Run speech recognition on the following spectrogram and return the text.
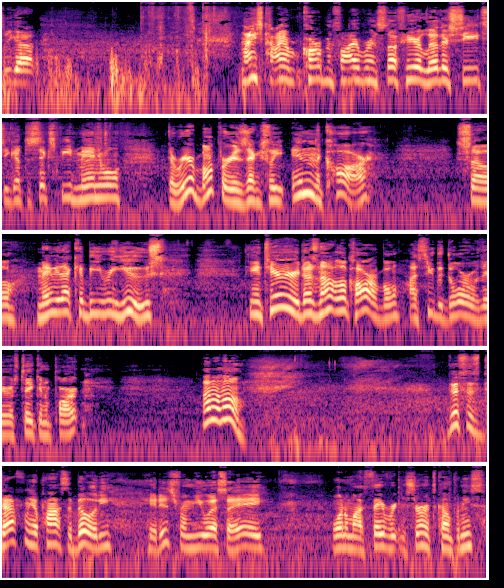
So you got nice carbon fiber and stuff here, leather seats, you got the six speed manual. The rear bumper is actually in the car. So maybe that could be reused. The interior does not look horrible. I see the door over there is taken apart. I don't know. This is definitely a possibility. It is from USAA, one of my favorite insurance companies.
